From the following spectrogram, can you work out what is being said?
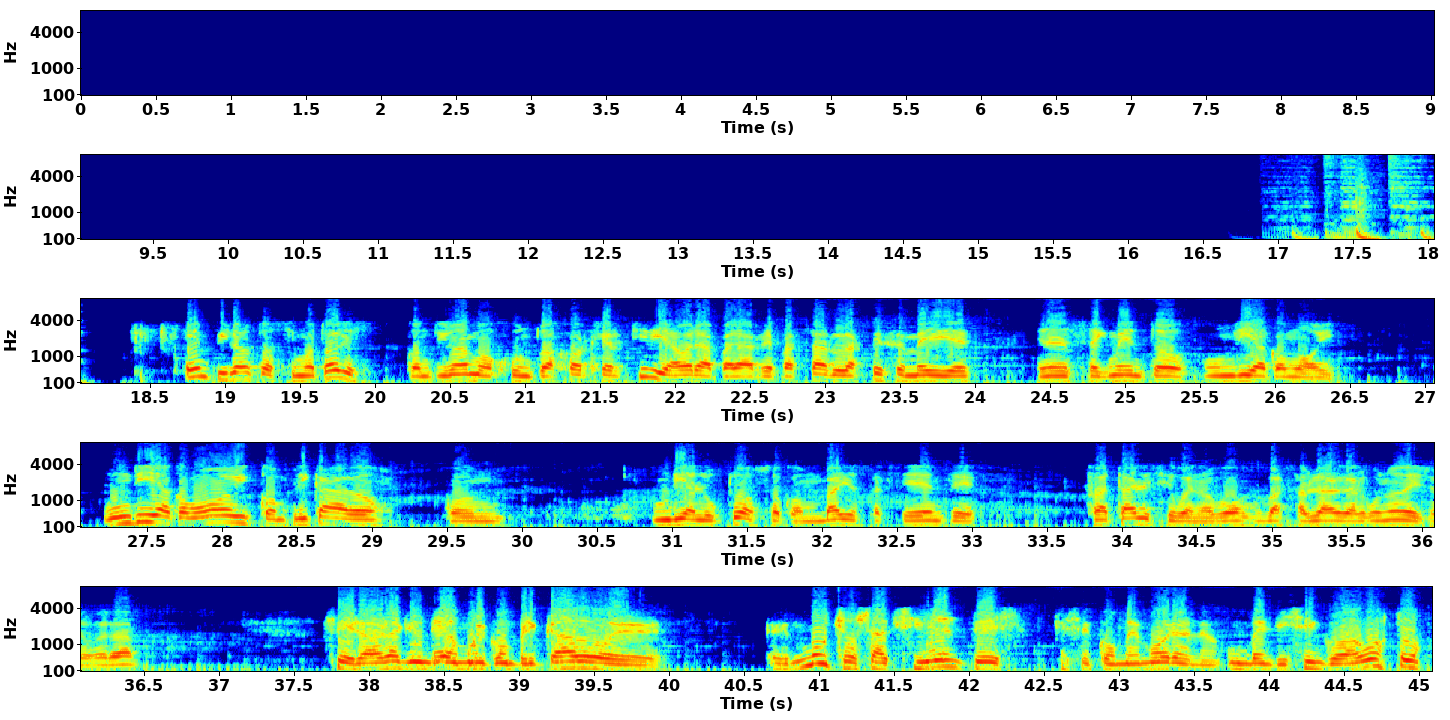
En pilotos y motores continuamos junto a Jorge Archiri ahora para repasar las efemérides en el segmento Un día como hoy. Un día como hoy complicado, con un día luctuoso, con varios accidentes fatales y bueno, vos vas a hablar de alguno de ellos, ¿verdad? Sí, la verdad que un día muy complicado, eh, eh, muchos accidentes que se conmemoran un 25 de agosto.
